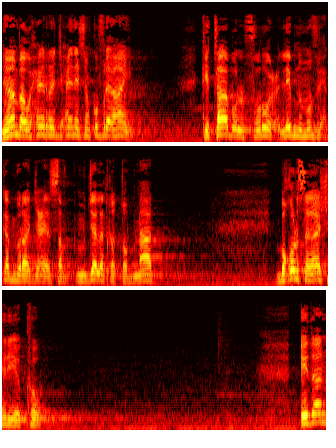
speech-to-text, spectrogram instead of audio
niman baa waxay rajaxeen inaysan kufri ahayn. Kitaabu اlfuruuc libni muflix ka muraajace mujaladka tobnaad boqol sagaashan iyo kow. Idan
